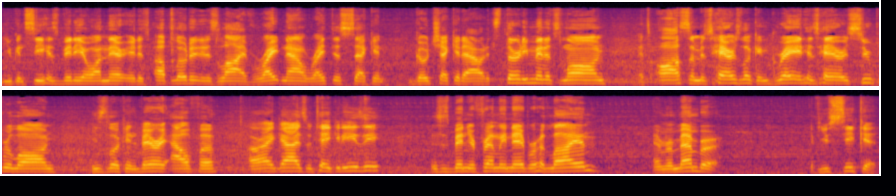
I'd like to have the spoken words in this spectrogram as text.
You can see his video on there. It is uploaded. It is live right now, right this second. Go check it out. It's 30 minutes long. It's awesome. His hair is looking great. His hair is super long. He's looking very alpha. All right, guys, so take it easy. This has been your friendly neighborhood lion. And remember, if you seek it,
